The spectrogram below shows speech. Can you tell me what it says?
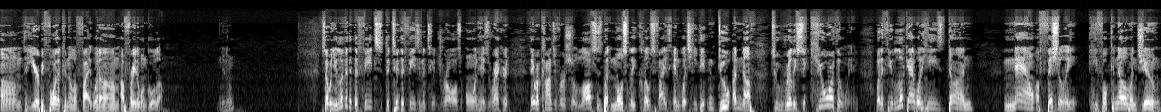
um, the year before the Canelo fight with um, Alfredo Angulo. You know? So when you look at the defeats, the two defeats and the two draws on his record, they were controversial losses, but mostly close fights in which he didn't do enough to really secure the win. But if you look at what he's done now officially, he fought Canelo in June.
